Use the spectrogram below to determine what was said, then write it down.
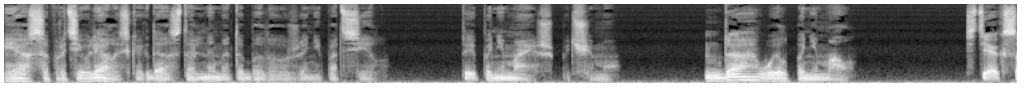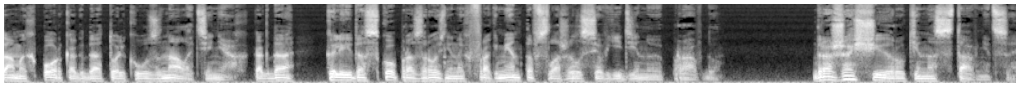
«Я сопротивлялась, когда остальным это было уже не под силу. Ты понимаешь, почему?» Да, Уилл понимал. С тех самых пор, когда только узнал о тенях, когда калейдоскоп разрозненных фрагментов сложился в единую правду. Дрожащие руки наставницы.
